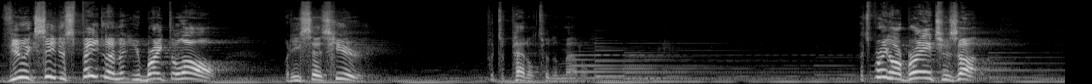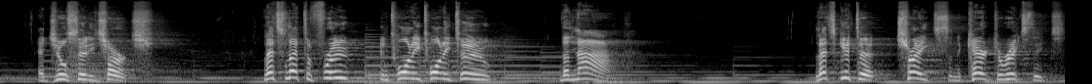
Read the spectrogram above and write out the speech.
If you exceed the speed limit, you break the law. But he says here, put the pedal to the metal. Let's bring our branches up at Jewel City Church. Let's let the fruit in 2022, the nine, let's get the traits and the characteristics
